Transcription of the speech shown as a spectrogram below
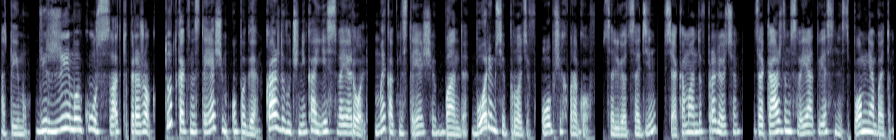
А ты ему, держи мой курс, сладкий пирожок. Тут, как в настоящем ОПГ, у каждого ученика есть своя роль. Мы, как настоящая банда, боремся против общих врагов. Сольется один, вся команда в пролете. За каждым своя ответственность, помни об этом.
